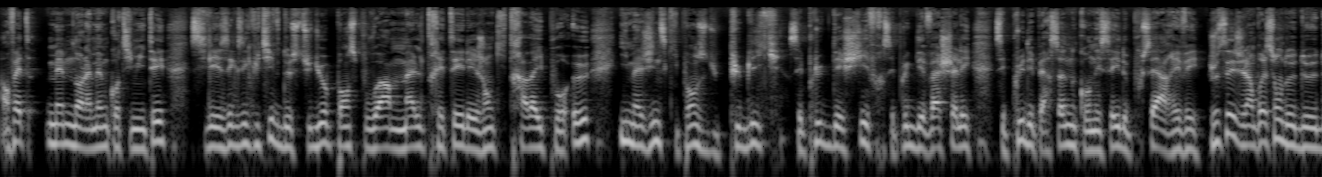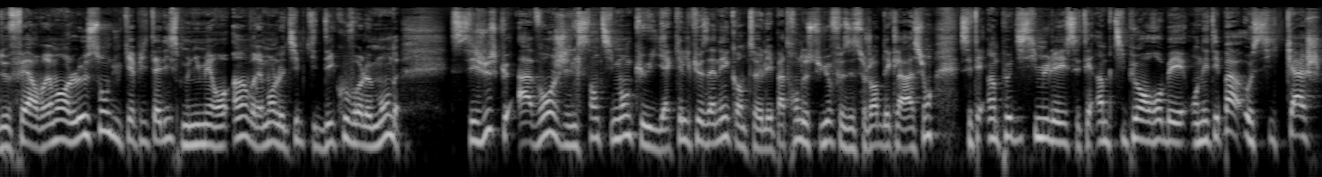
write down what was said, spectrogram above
En fait, même dans la même continuité, si les exécutifs de studio pensent pouvoir maltraiter les gens qui travaillent pour eux, imagine ce qu'ils pensent du public. C'est plus que des chiffres, c'est plus que des vaches à lait, c'est plus des personnes qu'on essaye de pousser à rêver. Je sais, j'ai l'impression de, de, de faire vraiment leçon du capitalisme numéro un, vraiment le type qui découvre le monde. C'est juste que avant, j'ai le sentiment qu'il y a quelques années, quand les patrons de studio faisaient ce genre de déclaration, c'était un peu dissimulé, c'était un petit peu enrobé. On n'était pas aussi cash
